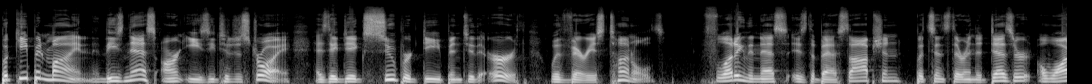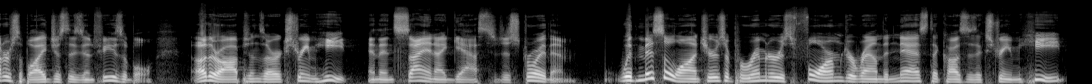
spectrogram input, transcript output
But keep in mind, these nests aren't easy to destroy, as they dig super deep into the earth with various tunnels. Flooding the nests is the best option, but since they're in the desert, a water supply just isn't feasible. Other options are extreme heat and then cyanide gas to destroy them. With missile launchers, a perimeter is formed around the nest that causes extreme heat,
